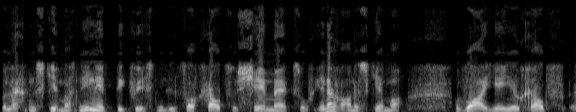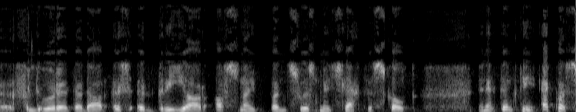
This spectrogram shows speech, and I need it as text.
beleggingsskemas, nie net Pickwest nie. Dit sal geld vir Shemax of enige ander skema waar jy jou geld uh, verloor het. Dat daar is 'n 3 jaar afsnypunt soos met slegte skuld. En ek dink nie ek was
